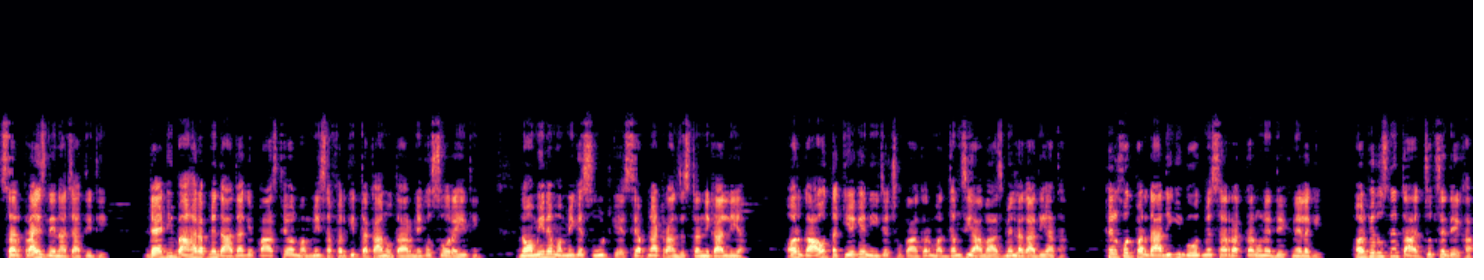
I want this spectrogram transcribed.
سرپرائز دینا چاہتی تھی۔ ڈیڈی باہر اپنے دادا کے پاس تھے اور ممی سفر کی تکان اتارنے کو سو رہی تھی نومی نے ممی کے سوٹ کیس سے اپنا ٹرانزسٹر نکال لیا اور گاؤ تکیے کے نیچے چھپا کر مدھم سی آواز میں لگا دیا تھا۔ پھر خود پردادی کی گود میں سر رکھ کر انہیں دیکھنے لگی۔ اور پھر اس نے تعجب سے دیکھا۔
